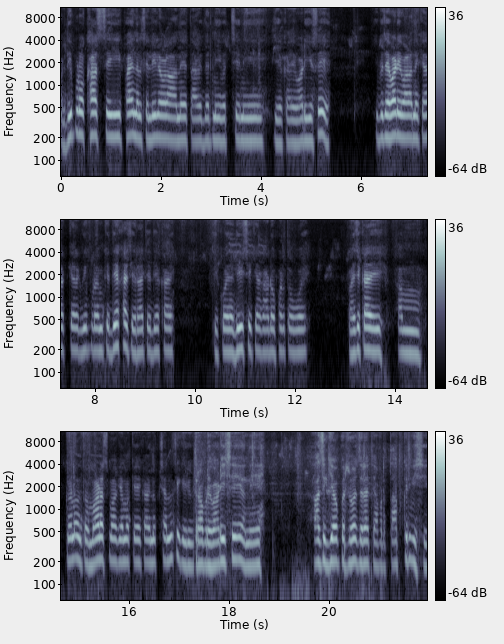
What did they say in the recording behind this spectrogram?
પણ દીપડો ખાસ છે એ ફાઇનલ છે લીલવાળા અને તાવેદરની વચ્ચેની જે કાંઈ વાડીઓ છે એ બધા વાડીવાળાને ક્યારેક ક્યારેક દીપડો એમ કે દેખાય છે, રાતે દેખાય. કે કોઈને દિવસે ક્યાંક આડો ફરતો હોય. હજી કાંઈ આમ ગણો તો માણસમાં કે એમાં ક્યાંય કાંઈ નુકસાન નથી કર્યું. તો આપણે વાડી છે અને આ જગ્યા ઉપર રોજ રાતે આપણે તાપ કરવી છે.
